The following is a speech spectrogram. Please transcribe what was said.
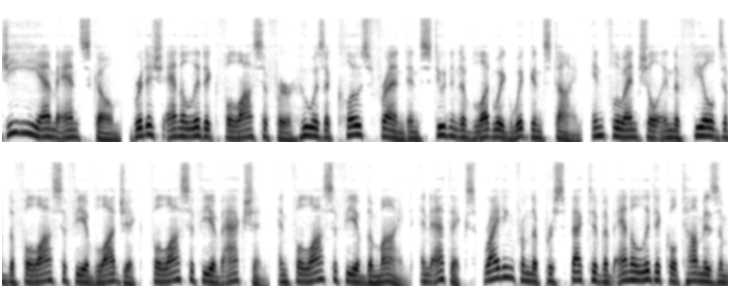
G. E. M. Anscombe, British analytic philosopher who was a close friend and student of Ludwig Wittgenstein, influential in the fields of the philosophy of logic, philosophy of action, and philosophy of the mind, and ethics, writing from the perspective of analytical Thomism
